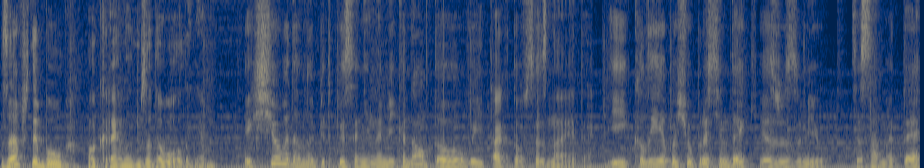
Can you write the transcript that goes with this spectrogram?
завжди був окремим задоволенням. Якщо ви давно підписані на мій канал, то ви і так то все знаєте. І коли я почув про Steam Deck, я зрозумів, це саме те,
